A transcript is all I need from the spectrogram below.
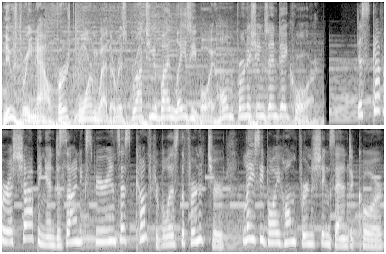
News 3 Now First Warn Weather is brought to you by La-Z-Boy Home Furnishings and Decor. Discover a shopping and design experience as comfortable as the furniture. La-Z-Boy Home Furnishings and Decor.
